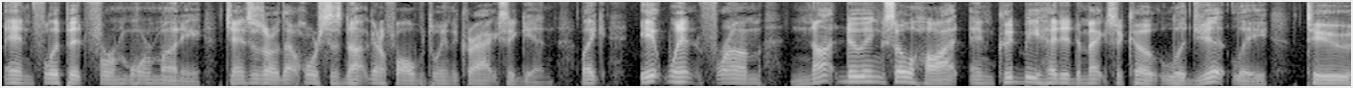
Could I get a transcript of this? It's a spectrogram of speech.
and flip it for more money, chances are that horse is not going to fall between the cracks again. Like it went from not doing so hot and could be headed to Mexico legitly to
